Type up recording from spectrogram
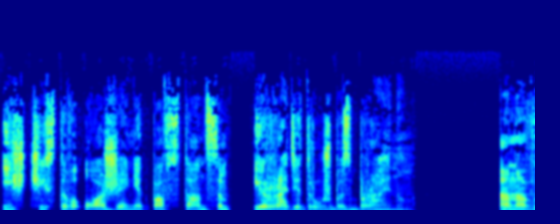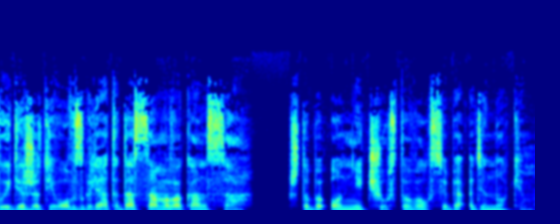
из чистого уважения к повстанцам и ради дружбы с Брайаном. Она выдержит его взгляд до самого конца, чтобы он не чувствовал себя одиноким.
